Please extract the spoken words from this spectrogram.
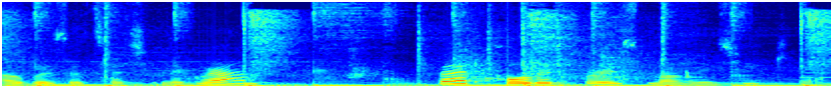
elbows are touching the ground, but hold it for as long as you can.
